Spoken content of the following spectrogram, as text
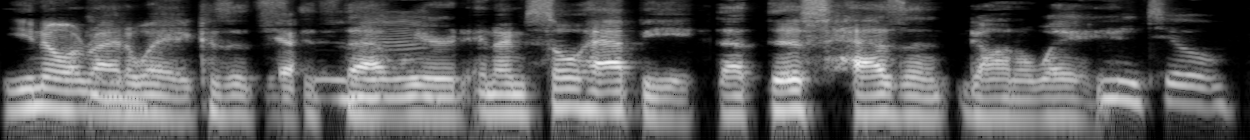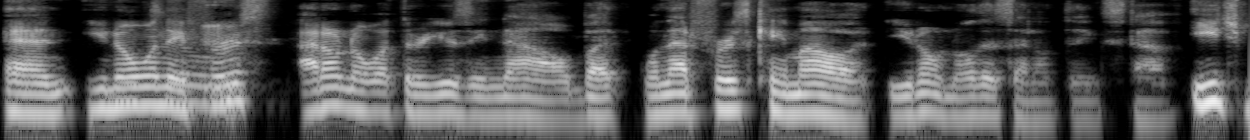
you know it right Mhm. away because it's, Yeah. it's that Mhm. weird. And I'm so happy that this hasn't gone away. Me too. And you know, Me when they first, I don't know what they're using now, but when that first came out, you don't know this, I don't think, Steph. Each,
